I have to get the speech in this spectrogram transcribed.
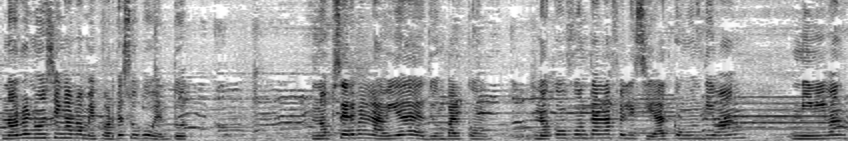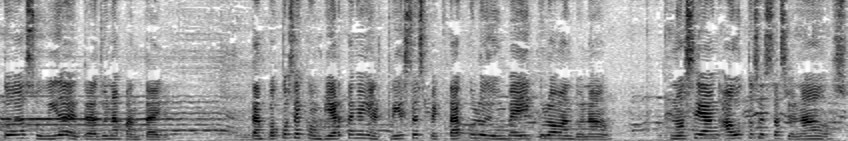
no renuncien a lo mejor de su juventud. No observen la vida desde un balcón. No confundan la felicidad con un diván, ni vivan toda su vida detrás de una pantalla. Tampoco se conviertan en el triste espectáculo de un vehículo abandonado. No sean autos estacionados.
